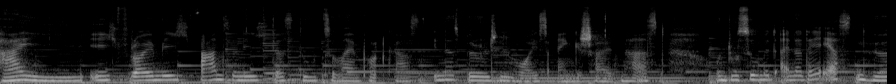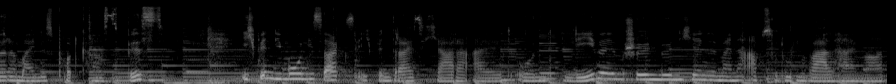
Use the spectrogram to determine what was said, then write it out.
Hi, ich freue mich wahnsinnig, dass du zu meinem Podcast Inner Spiritual Voice eingeschaltet hast und du somit einer der ersten Hörer meines Podcasts bist. Ich bin die Moni Sachs, ich bin 30 Jahre alt und lebe im schönen München in meiner absoluten Wahlheimat.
